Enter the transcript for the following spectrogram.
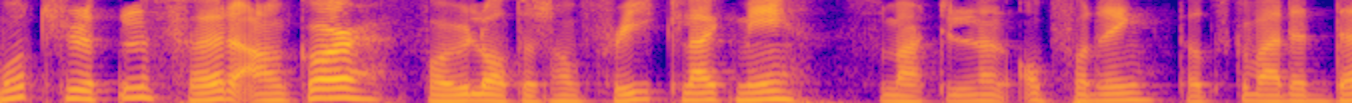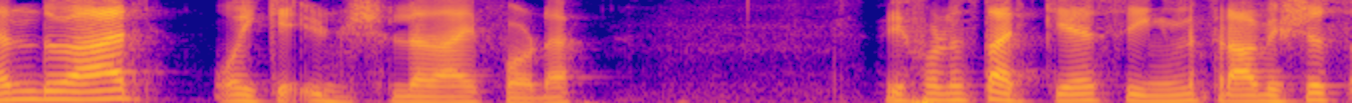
Mot slutten, før Encore, får vi låter som Freak Like Me, som er til en oppfordring til at du skal være den du er, og ikke unnskylde deg for det. Vi får den sterke singelen fra Vicious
